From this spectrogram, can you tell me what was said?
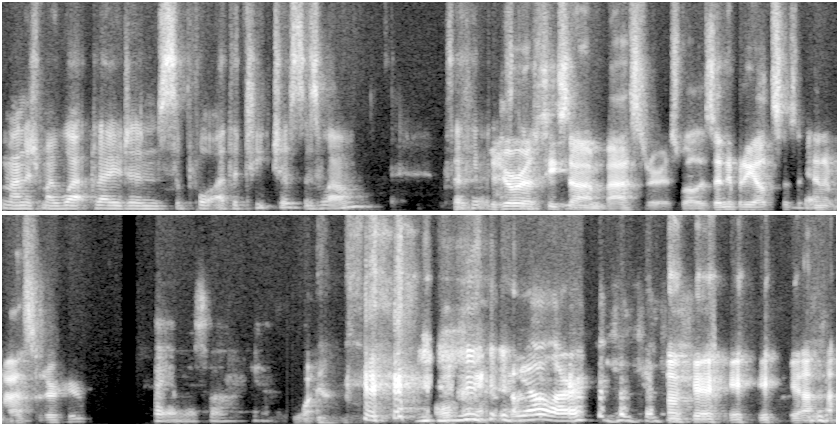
manage my workload and support other teachers as well so i think You're a gonna be- Seesaw ambassador as well. Is anybody else an Yeah. ambassador here? I am as well. Yeah. What? We all are. okay. Yeah.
